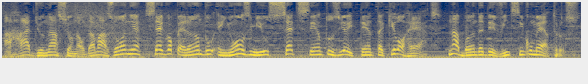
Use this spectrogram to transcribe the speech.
A Rádio Nacional da Amazônia segue operando em 11.780 kHz na banda de 25 metros.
